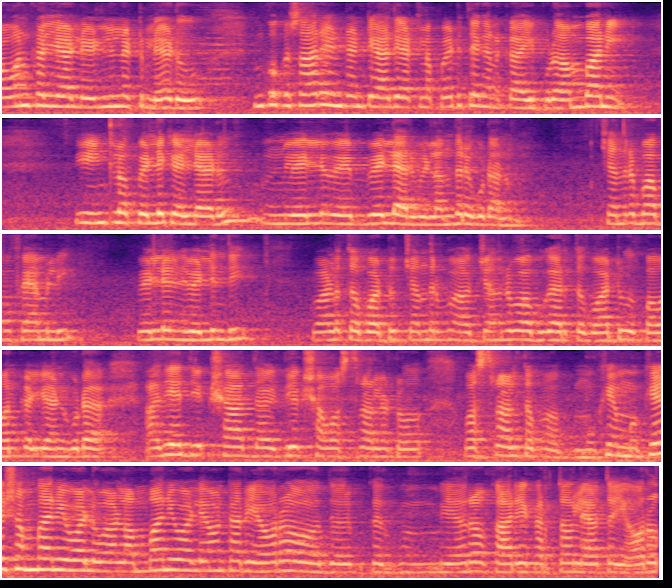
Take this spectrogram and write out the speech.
పవన్ కళ్యాణ్ వెళ్ళినట్టు లేడు. ఇంకొకసారి ఏంటంటే అది అట్లా పెడితే కనుక ఇప్పుడు అంబానీ ఇంట్లో పెళ్ళికి వెళ్ళాడు. వెళ్ళి వెళ్ళారు వీళ్ళందరూ కూడాను. చంద్రబాబు ఫ్యామిలీ వెళ్ళింది వెళ్ళింది. వాళ్ళతో పాటు చంద్ర చంద్రబాబు గారితో పాటు పవన్ కళ్యాణ్ కూడా అదే దీక్ష దీక్ష వస్త్రాలతో వస్త్రాలతో ముఖే ముఖేష్ అంబానీ వాళ్ళు వాళ్ళ అంబానీ వాళ్ళు ఏమంటారు? ఎవరో ఎవరో కార్యకర్త లేకపోతే ఎవరో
